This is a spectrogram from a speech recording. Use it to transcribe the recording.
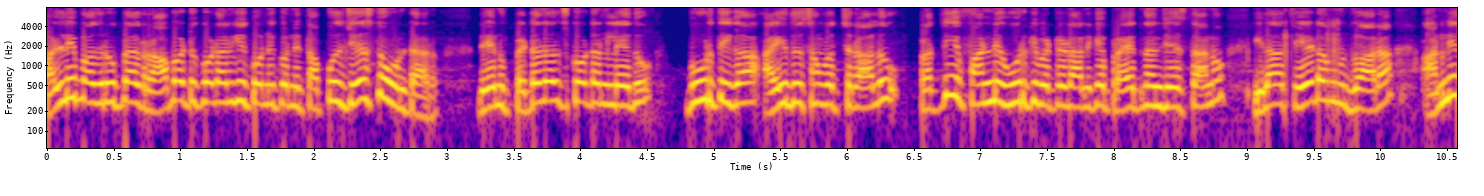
మళ్ళీ పది రూపాయలు రాబట్టుకోవడానికి కొన్ని కొన్ని తప్పులు చేస్తూ ఉంటారు. నేను పెట్టదలుచుకోవటం లేదు. పూర్తిగా ఐదు సంవత్సరాలు ప్రతి ఫండ్ని ఊరికి పెట్టడానికే ప్రయత్నం చేస్తాను. ఇలా చేయడం ద్వారా అన్ని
